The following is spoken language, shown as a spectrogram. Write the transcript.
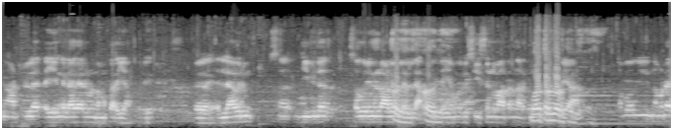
നാട്ടിലെ തെയ്യം കലാകാരങ്ങൾ നമുക്കറിയാം. ഒരു എല്ലാവരും ജീവിത സൗകര്യങ്ങളുള്ള ആളുകളല്ല. തെയ്യം ഒരു സീസണിൽ മാത്രം നടക്കുന്ന അപ്പോൾ ഈ നമ്മുടെ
